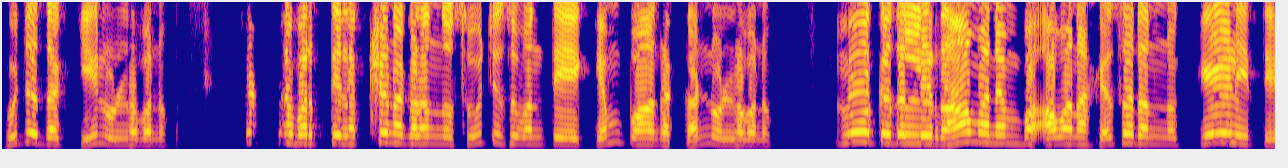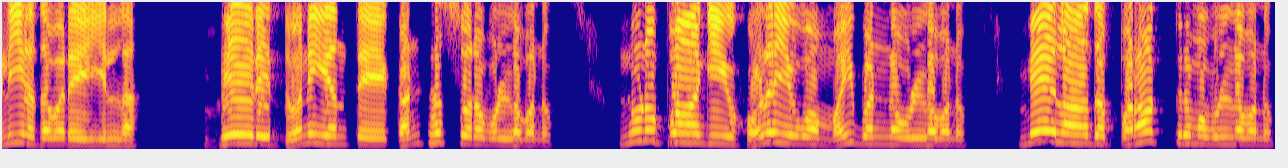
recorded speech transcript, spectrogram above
ಭುಜದ ಕೀಲುಳ್ಳವನು. ಚಕ್ರವರ್ತಿ ಲಕ್ಷಣಗಳನ್ನು ಸೂಚಿಸುವಂತೆ ಕೆಂಪಾದ ಕಣ್ಣುಳ್ಳವನು. ಲೋಕದಲ್ಲಿ ರಾಮನೆಂಬ ಅವನ ಹೆಸರನ್ನು ಕೇಳಿ ತಿಳಿಯದವರೇ ಇಲ್ಲ. ಬೇರೆ ಧ್ವನಿಯಂತೆ ಕಂಠಸ್ವರವುಳ್ಳವನು. ನುಣುಪಾಗಿ ಹೊಳೆಯುವ ಮೈಬಣ್ಣವುಳ್ಳವನು. ಮೇಲಾದ ಪರಾಕ್ರಮವುಳ್ಳವನು.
